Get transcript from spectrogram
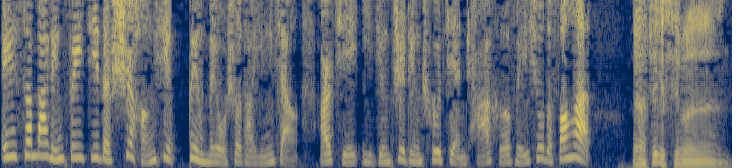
A380 飞机的适航性并没有受到影响，而且已经制定出检查和维修的方案。哎呀，这个新闻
